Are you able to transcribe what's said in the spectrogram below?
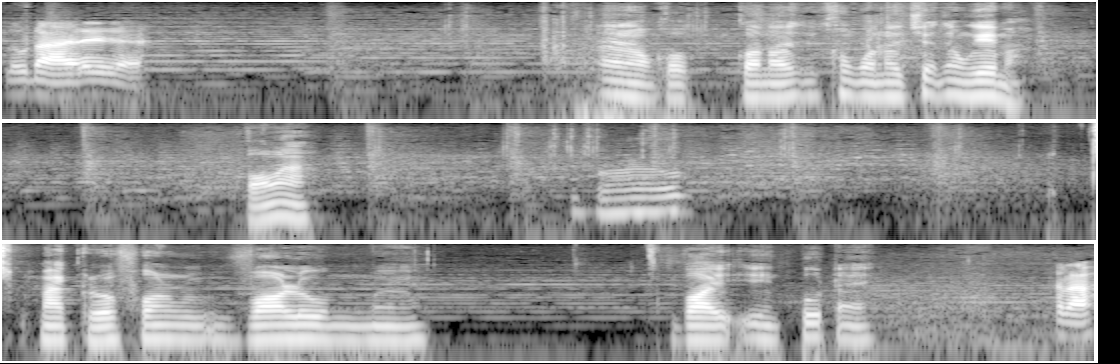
lâu đài đây này à, nó có có nói không có nói chuyện trong game à? Có mà. Có đâu microphone volume uh, voice input này. Thật à?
